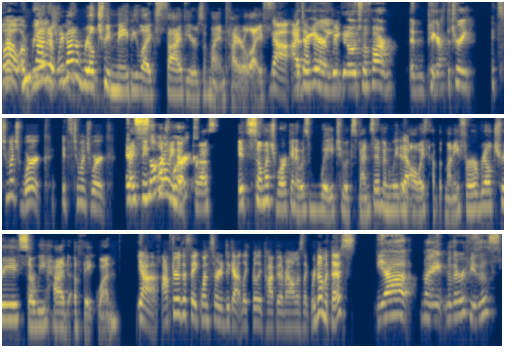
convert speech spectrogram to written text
Wow, a we've real had a, tree. we've had a real tree maybe like five years of my entire life. Yeah, I Every definitely year we go to a farm and pick out the tree. it's too much work. It's too much work. It's I think so much growing up work. for us, it's so much work and it was way too expensive, and we didn't Yep. always have the money for a real tree, so we had a fake one. Yeah. After the fake one started to get like really popular, my mom was like, We're done with this. Yeah, my mother refuses.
